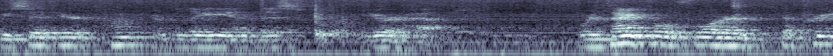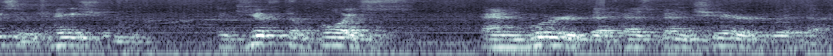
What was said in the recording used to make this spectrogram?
we sit here comfortably in this your house. We're thankful for the presentation, the gift of voice and word that has been shared with us.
